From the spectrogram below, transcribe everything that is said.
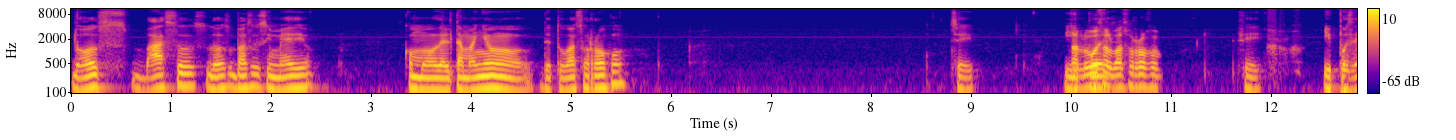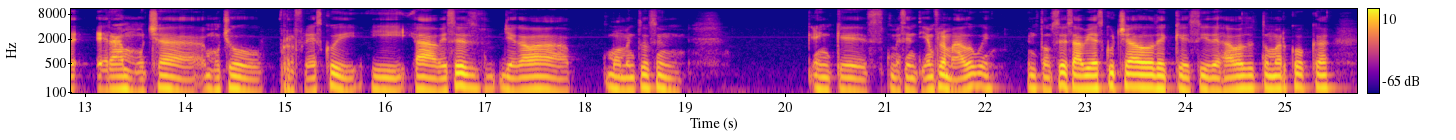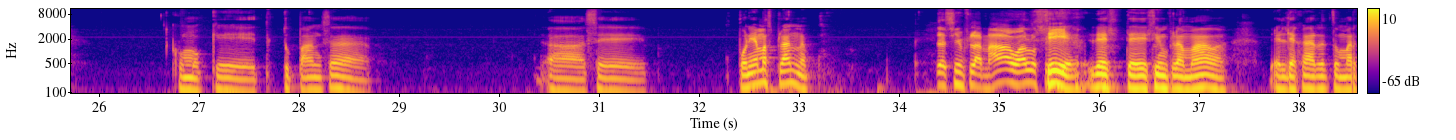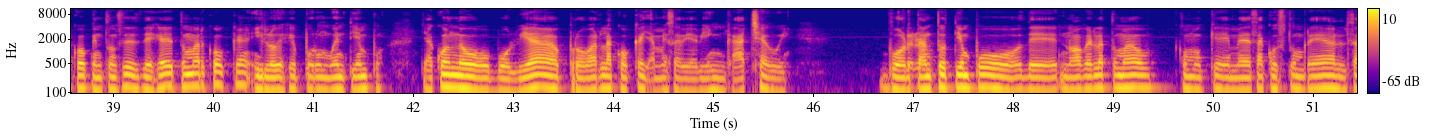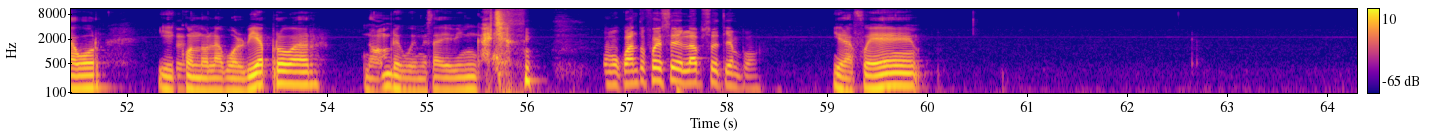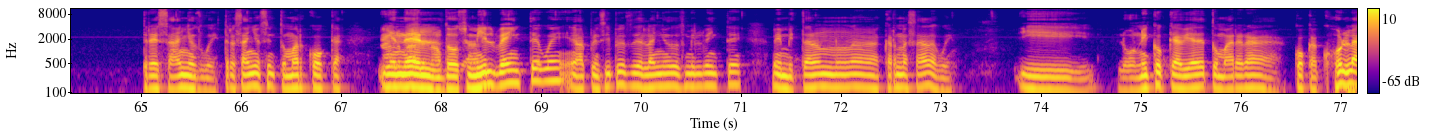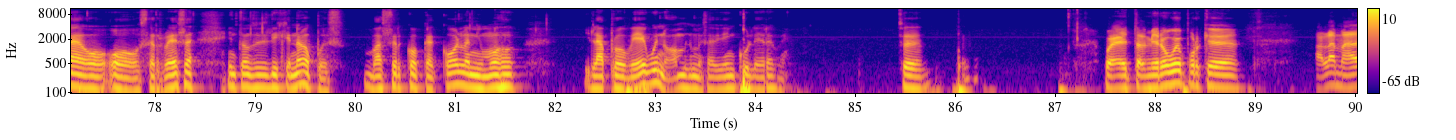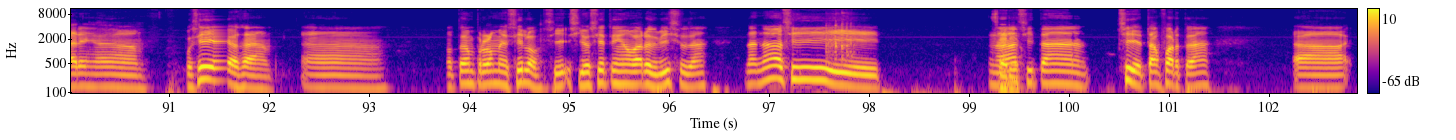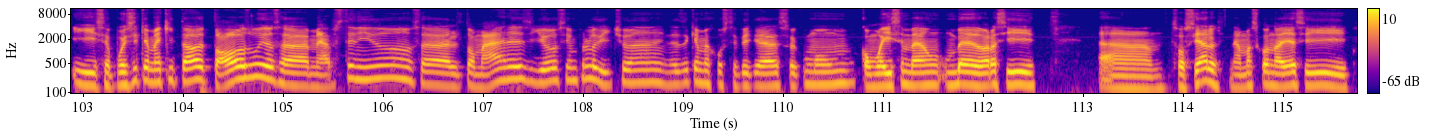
dos vasos, dos vasos y medio como del tamaño de tu vaso rojo. Sí. Saludos pues al vaso rojo. Sí. Y pues e, era mucha, mucho refresco y, y a veces llegaba momentos en, en que me sentía inflamado, güey. Entonces había escuchado de que si dejabas de tomar coca, como que tu panza uh, se ponía más plana. ¿Desinflamaba o algo así? Sí, este, desinflamaba el dejar de tomar coca. Entonces dejé de tomar coca y lo dejé por un buen tiempo. Ya cuando volví a probar la coca ya me sabía bien gacha, güey. Por tanto tiempo de no haberla tomado, como que me desacostumbré al sabor. Y cuando la volví a probar, no, hombre, güey, me sabía bien gacha. ¿Cómo cuánto fue ese lapso de tiempo? Mira, fue Tres años, güey. Tres años sin tomar coca. Y en el 2020, güey, al principio del año 2020, me invitaron a una carne asada, güey. Y lo único que había de tomar era Coca-Cola o, cerveza. Entonces dije, no, pues va a ser Coca-Cola, ni modo. Y la probé, güey, no, me sabía bien culera, güey. Sí. Güey, te admiro, güey, porque a la madre, ah, pues sí, o sea, uh, no tengo un problema de decirlo. Sí, sí, yo sí he tenido varios vicios, ¿verdad? Nada, así. Nada así tan. Sí, tan fuerte, ¿verdad? Ah, y se puede decir que me ha quitado de todos, güey. O sea, me ha abstenido. O sea, el tomar es, yo siempre lo he dicho, ¿eh? desde que me justifique, soy como un, como dicen, un, un bebedor así ah, social. Nada más cuando hay así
